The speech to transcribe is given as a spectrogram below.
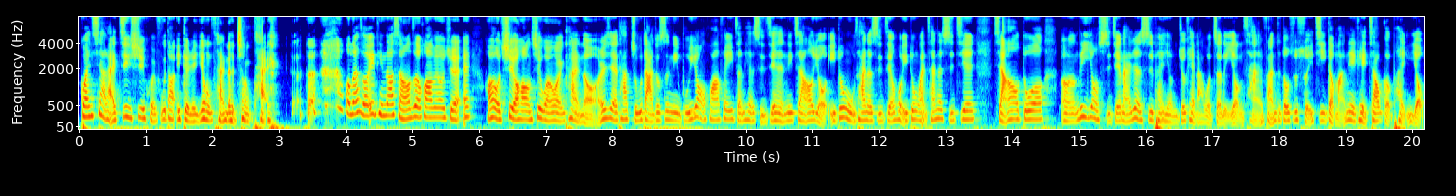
关下来，继续回复到一个人用餐的状态。我那时候一听到想到这个画面，我觉得诶，好有趣哦，好想去玩玩看哦。而且它主打就是你不用花费一整天的时间，你只要有一顿午餐的时间或一顿晚餐的时间，想要多嗯、利用时间来认识朋友，你就可以来我这里用餐。反正都是随机的嘛，你也可以交个朋友。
